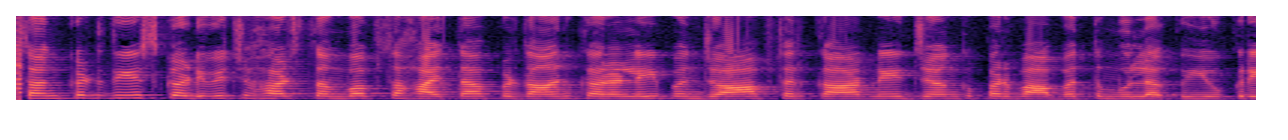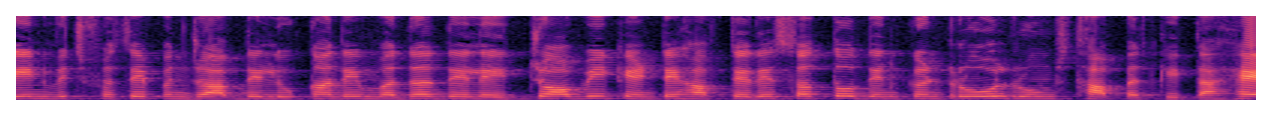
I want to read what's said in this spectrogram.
ਸੰਕਟ ਦੀ ਇਸ ਘੜੀ ਵਿੱਚ ਹਰ ਸੰਭਵ ਸਹਾਇਤਾ ਪ੍ਰਦਾਨ ਕਰਨ ਲਈ ਪੰਜਾਬ ਸਰਕਾਰ ਨੇ ਜੰਗ ਪ੍ਰਭਾਵਿਤ ਮੁਲਕ ਯੂਕਰੇਨ ਵਿੱਚ ਫਸੇ ਪੰਜਾਬ ਦੇ ਲੋਕਾਂ ਦੇ ਮਦਦ ਦੇ ਲਈ 24 ਘੰਟੇ ਹਫ਼ਤੇ ਦੇ 7 ਦਿਨ ਕੰਟਰੋਲ ਰੂਮ ਸਥਾਪਿਤ ਕੀਤਾ ਹੈ।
